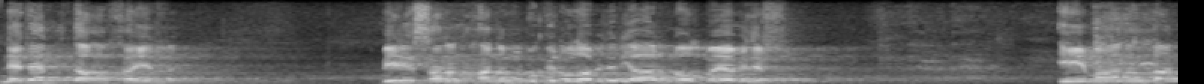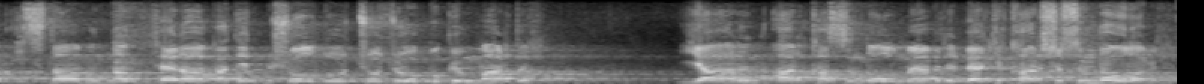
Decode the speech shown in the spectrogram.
Neden daha hayırlı? Bir insanın hanımı bugün olabilir, yarın olmayabilir. İmanından, İslam'ından feragat etmiş olduğu çocuğu bugün vardır. Yarın arkasında olmayabilir. Belki karşısında olabilir.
